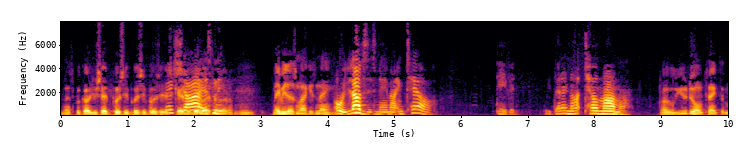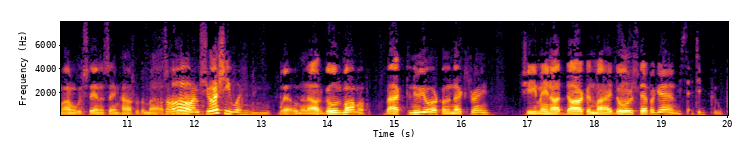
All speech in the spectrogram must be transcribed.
Mm, That's because you said pussy, pussy, pussy. Very scared shy, isn't daylight out of him. Mm. Maybe he doesn't like his name. Oh, he loves his name, I can tell. David, we better not tell Mama. Oh, you don't think that Mama would stay in the same house with a mouse? Oh. I'm sure she wouldn't. Mhm. Well, then out goes Mama. Back to New York on the next train. She may not darken my doorstep again. You're such a goop.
